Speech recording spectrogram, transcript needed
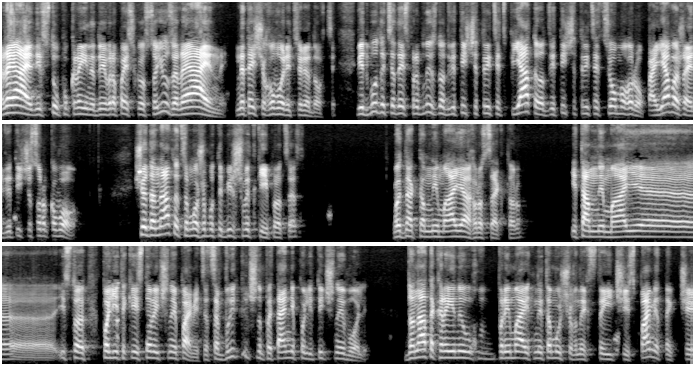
реальний вступ України до Європейського Союзу, реальний, не те, що говорять урядовці, відбудеться десь приблизно 2035-2037 року. А я вважаю 2040-го. Щодо НАТО, це може бути більш швидкий процес. Однак там немає агросектору, і там немає е, істо... політики історичної пам'яті. Це виключно питання політичної волі. До НАТО країни приймають не тому, що в них стоїть чийсь пам'ятник, чи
